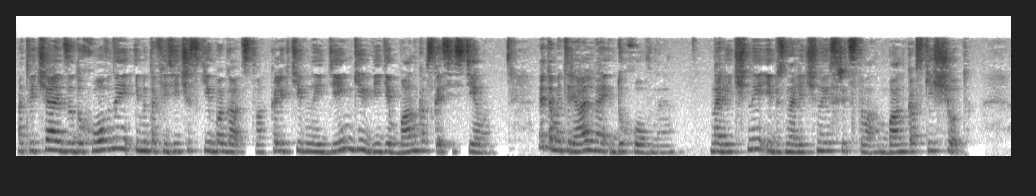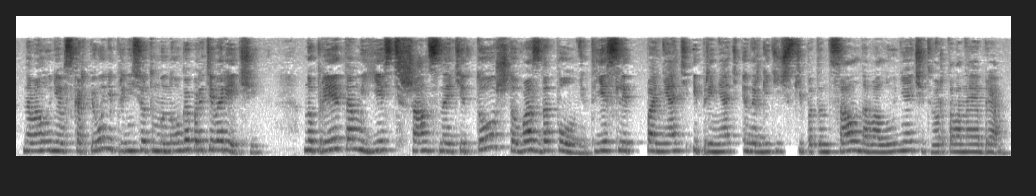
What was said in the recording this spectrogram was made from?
отвечает за духовные и метафизические богатства, коллективные деньги в виде банковской системы. Это материальное и духовное. Наличные и безналичные средства, банковский счет. Новолуние в Скорпионе принесет много противоречий, но при этом есть шанс найти то, что вас дополнит, если понять и принять энергетический потенциал новолуния 4 ноября.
